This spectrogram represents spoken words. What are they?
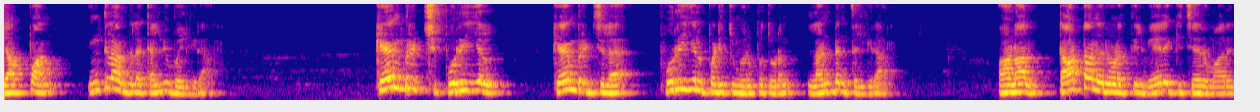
ஜப்பான் இங்கிலாந்தில் கல்வி பயில்கிறார். கேம்பிரிட்ஜ் பொறியியல் கேம்பிரிட்ஜில் பொறியியல் படிக்கும் விருப்பத்துடன் லண்டன் செல்கிறார். ஆனால் டாடா நிறுவனத்தில் வேலைக்கு சேருமாறு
